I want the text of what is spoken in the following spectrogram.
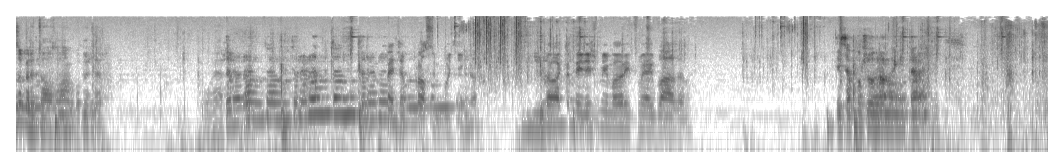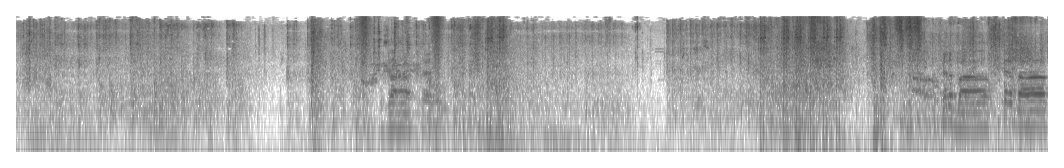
Co by to za angu Peter? Peter, prosím, buď ticho. Čo ako ty ideš mimo rytmu jak blázen. Ty sa počul hrať na gitare? Zahrať sa ja. Ty sa počul hrať na gitare? Zahradka jeden. Chrbát, chrbát,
